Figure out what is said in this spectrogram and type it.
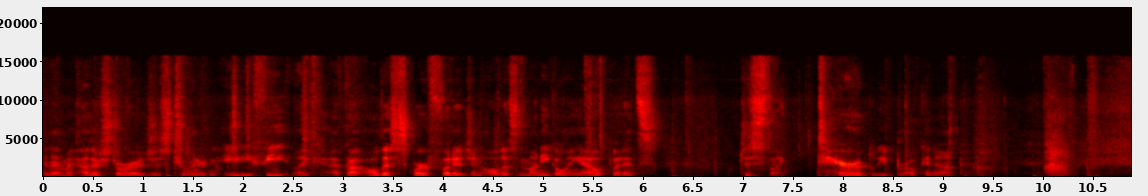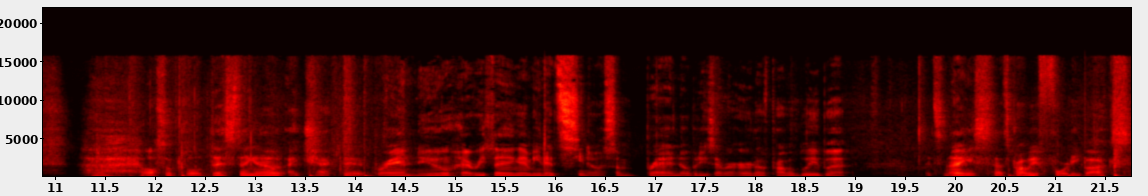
And then my other storage is 280 feet. Like, I've got all this square footage and all this money going out, but it's just like terribly broken up. also pulled this thing out. I checked it, brand new, everything. I mean, it's, you know, some brand nobody's ever heard of probably, but it's nice. That's probably 40 bucks,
